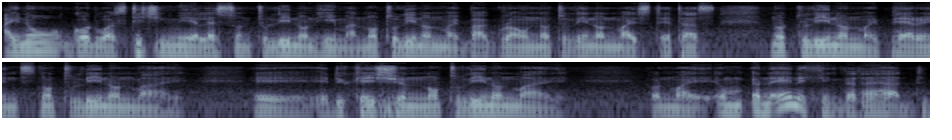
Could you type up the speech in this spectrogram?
I know God was teaching me a lesson to lean on Him and not to lean on my background, not to lean on my status, not to lean on my parents, not to lean on my uh, education, not to lean on my on my um, on anything that I had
